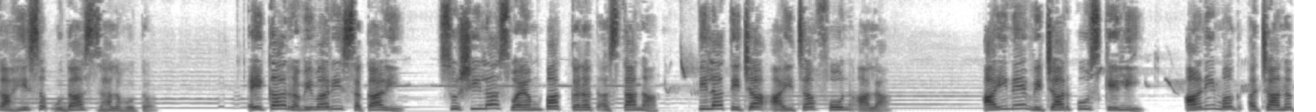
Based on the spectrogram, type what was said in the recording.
काहीस उदास झालं होतं. एका रविवारी सकाळी सुशीला स्वयंपाक करत असताना तिला तिच्या आईचा फोन आला. आईने विचारपूस केली आणि मग अचानक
